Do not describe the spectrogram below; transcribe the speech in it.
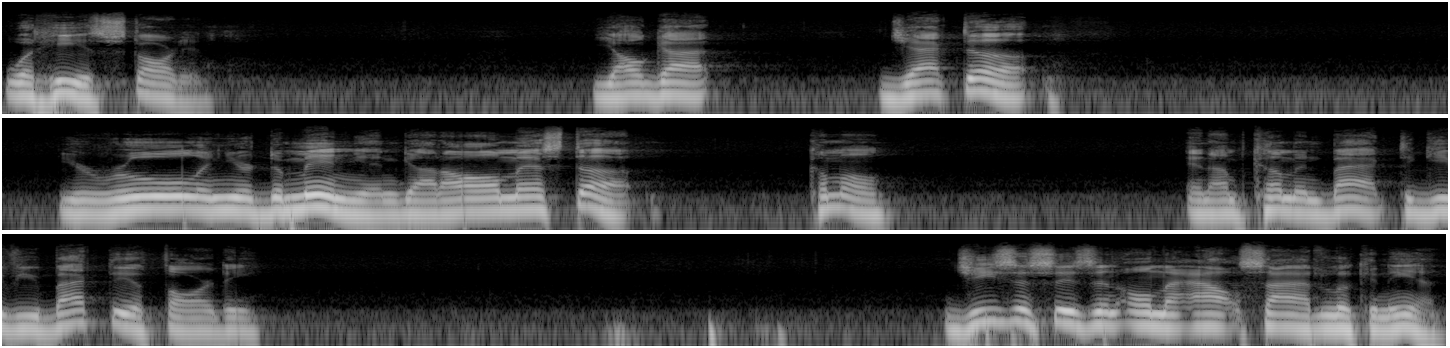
what He has started. Y'all got jacked up. Your rule and your dominion got all messed up. Come on and I'm coming back to give you back the authority. Jesus isn't on the outside looking in.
